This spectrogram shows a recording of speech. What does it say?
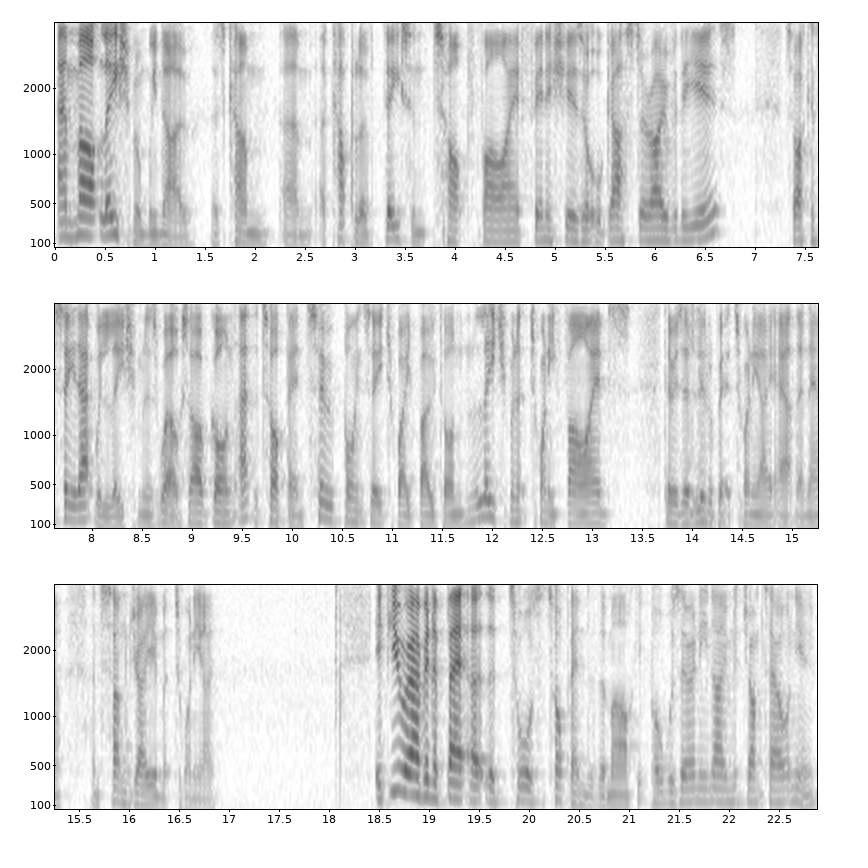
And Mark Leishman, we know, has come um, a couple of decent top five finishes at Augusta over the years. So I can see that with Leishman as well. So I've gone at the top end, two points each way, both on Leishman at 25s. There is a little bit of 28 out there now, and Sung Jae Im at 28. If you were having a bet at the towards the top end of the market, Paul, was there any name that jumped out on you?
